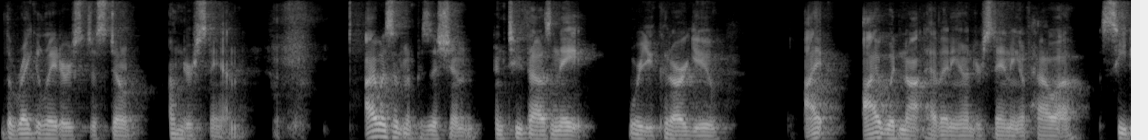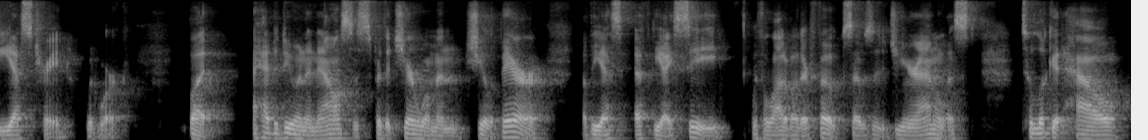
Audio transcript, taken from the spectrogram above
the regulators just don't understand, I was in the position in 2008 where you could argue I I would not have any understanding of how a CDS trade would work. But I had to do an analysis for the chairwoman, Sheila Bair of the FDIC, with a lot of other folks. I was a junior analyst to look at how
